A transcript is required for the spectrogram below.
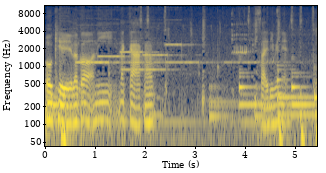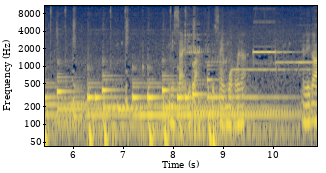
โอเคแล้วก็อันนี่ หน้ากากนะครับ ใส่ดีไหมเนี่ยไม่ใส่ดีกว่า ใส่หมวกไว้แล้ว อันนี้ก็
